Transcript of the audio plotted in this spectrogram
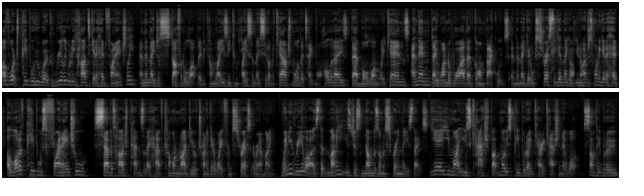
I've watched people who work really, really hard to get ahead financially, and then they just stuff it all up. They become lazy, complacent, they sit on the couch more, they take more holidays, they have more long weekends, and then they wonder why they've gone backwards. And then they get all stressed again. They go, you know, I just want to get ahead. A lot of people's financial sabotage patterns that they have come on an idea of trying to get away from stress around money. When you realize that money is just numbers on a screen these days, yeah, you might use cash, but most people don't carry cash in their wallet. Some people do.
